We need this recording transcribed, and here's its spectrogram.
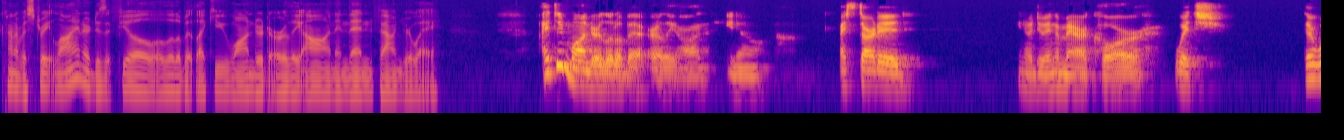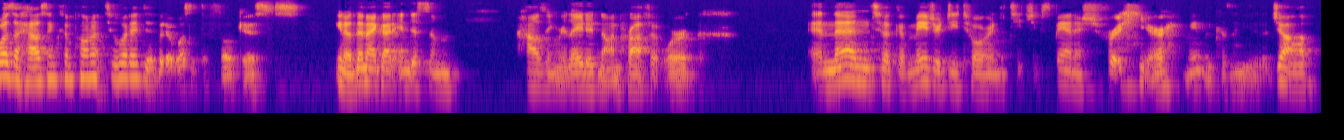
kind of a straight line, or does it feel a little bit like you wandered early on and then found your way? I did wander a little bit early on. You know, um, I started, you know, doing AmeriCorps, which there was a housing component to what I did, but it wasn't the focus. You know, then I got into some housing related nonprofit work and then took a major detour into teaching Spanish for a year, mainly because I needed a job,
